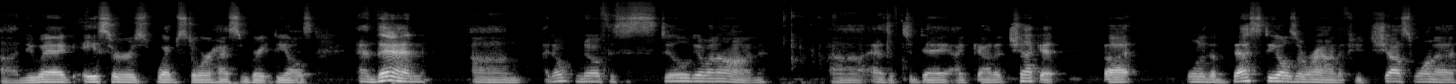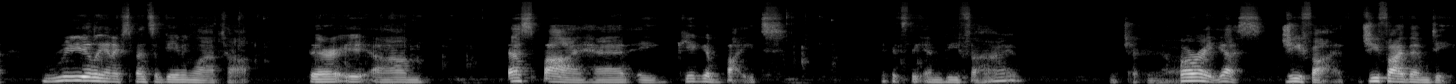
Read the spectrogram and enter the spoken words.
uh, Newegg, Acer's web store has some great deals. And then um, I don't know if this is still going on uh, as of today. I gotta check it, but one of the best deals around if you just want a really inexpensive gaming laptop. There, um, Best Buy had a gigabyte. I think it's the MD5. I'm checking out. All right, yes, G5, G5MD.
